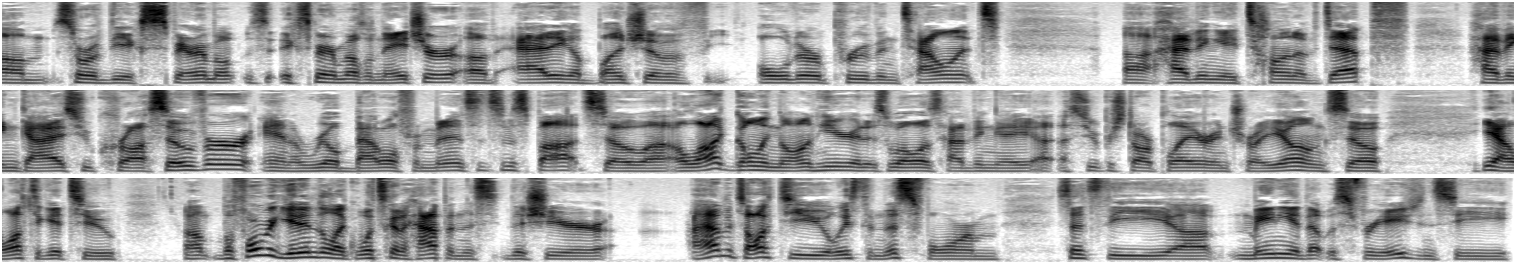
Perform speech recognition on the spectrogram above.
um, sort of the experiment, experimental nature of adding a bunch of older, proven talent, uh, having a ton of depth, having guys who cross over, and a real battle for minutes in some spots. So uh, a lot going on here, and as well as having a, a superstar player in Trae Young. So yeah, a lot to get to. Um, before we get into like what's going to happen this this year, I haven't talked to you at least in this form since the uh, mania that was free agency.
